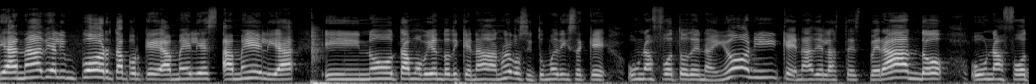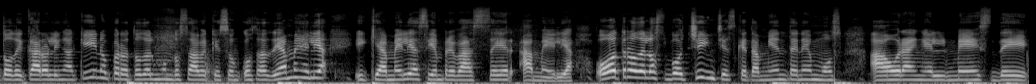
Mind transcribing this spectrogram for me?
que a nadie le importa porque Amelia es Amelia y no estamos viendo de que nada nuevo. Si tú me dices que una foto de Nayoni, que nadie la está esperando, una foto de Carolyn Aquino, pero todo el mundo sabe que son cosas de Amelia y que Amelia siempre va a ser Amelia. Otro de los bochinches que también tenemos ahora en el mes de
